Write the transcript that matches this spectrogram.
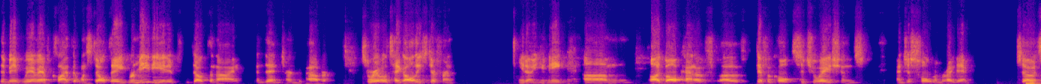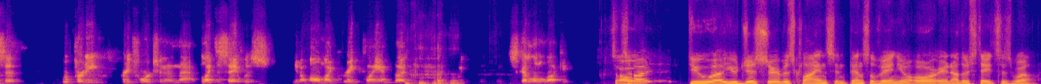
may, we have a client that wants Delta 8 remediated from Delta 9 and then turned to powder. So we're able to take all these different, you know, unique, um, oddball kind of, of difficult situations and just fold them right in. So mm-hmm. it's a, we're pretty, pretty fortunate in that. I'd like to say it was, you know, all my great plan, but we just got a little lucky. So, so uh, do uh, you just service clients in Pennsylvania or in other states as well?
